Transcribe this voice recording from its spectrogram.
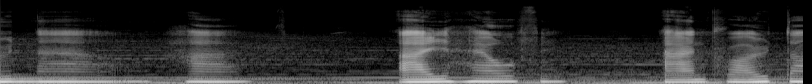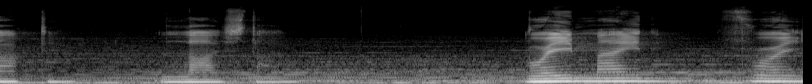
Now have a healthy and productive lifestyle. Remaining free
